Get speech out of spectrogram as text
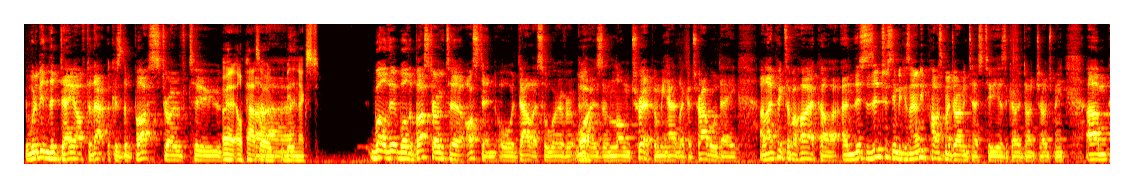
it would have been the day after that because the bus drove to. Uh, El Paso would be the next. Well, the, well, the bus drove to Austin or Dallas or wherever it was, and long trip, and we had like a travel day. And I picked up a hire car, and this is interesting because I only passed my driving test two years ago. Don't judge me, um,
